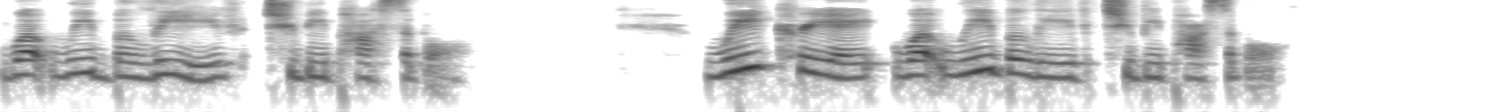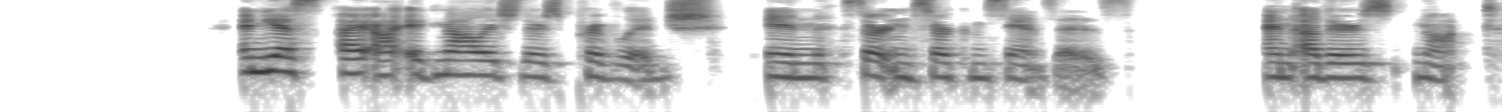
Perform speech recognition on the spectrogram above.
what we believe to be possible. We create what we believe to be possible. And yes, I, I acknowledge there's privilege in certain circumstances and others not.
